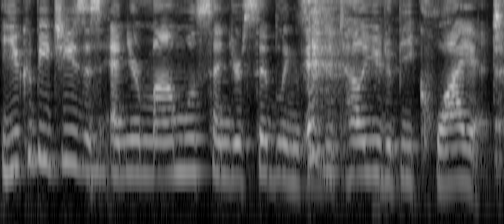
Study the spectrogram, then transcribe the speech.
You could be Jesus, and your mom will send your siblings to tell you to be quiet,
